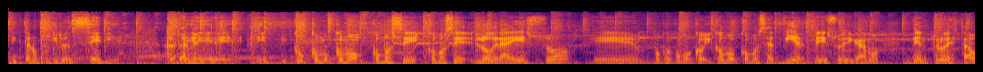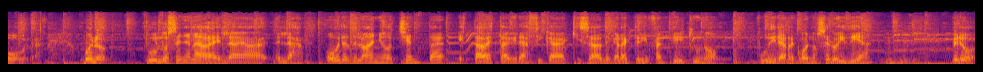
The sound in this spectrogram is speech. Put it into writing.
pintar un poquito en serie. Ah, Totalmente. Eh, eh, ¿cómo, se, ¿Cómo se logra eso? un poco cómo, y cómo, cómo se advierte eso, digamos, dentro de esta obra. Bueno, tú lo señalabas, en, las obras de los años 80 estaba esta gráfica quizás de carácter infantil que uno pudiera reconocer hoy día, pero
